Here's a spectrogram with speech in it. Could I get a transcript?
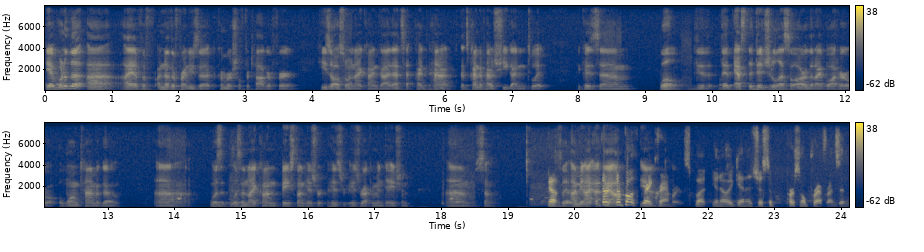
Yeah, one of the uh, I have a, another friend who's a commercial photographer. He's also a Nikon guy. That's how, how that's kind of how she got into it because um, well, the the S the digital SLR that I bought her a long time ago uh, was was a Nikon based on his his his recommendation. Um, so, Yeah, so I mean, I, they're, I, they're both great yeah. cameras, but you know, again, it's just a personal preference, and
